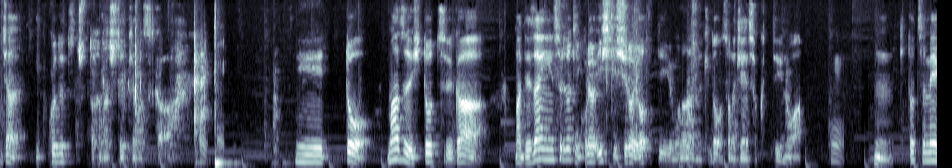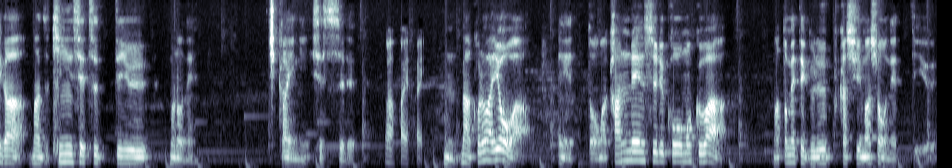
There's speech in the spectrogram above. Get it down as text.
じゃあ、一個ずつちょっと話していきますか。はいはい。えーっと、まず一つが、まあ、デザインするときにこれを意識しろよっていうものなんだけど、その原則っていうのは。うん。うん。一つ目が、まず近接っていうものね。近いに接する。あ、はいはい。うん。まあ、これは要は、えーっと、まあ、関連する項目は、まとめてグループ化しましょうねっていう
